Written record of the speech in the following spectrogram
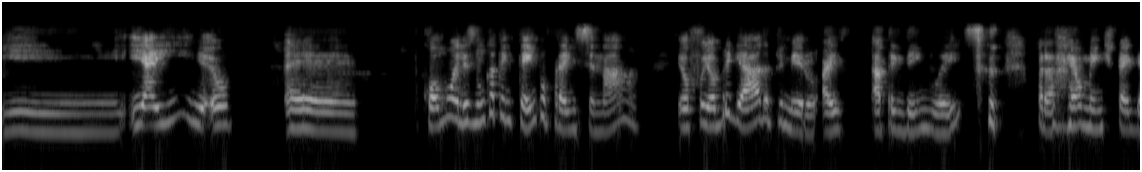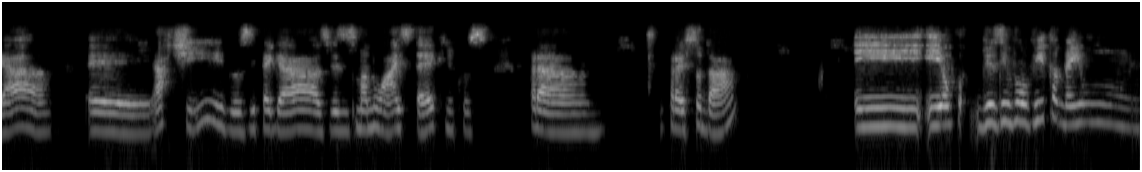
E, e aí eu, é, como eles nunca têm tempo para ensinar, eu fui obrigada primeiro a aprender inglês para realmente pegar é, artigos e pegar às vezes manuais técnicos para estudar e, e eu desenvolvi também um,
